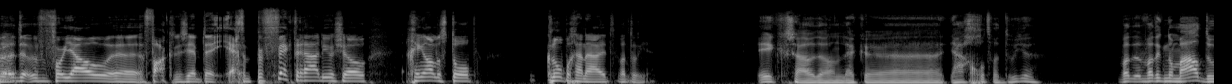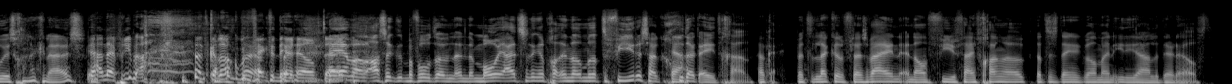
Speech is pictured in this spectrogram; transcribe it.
maar de- voor jouw eh, vak. Dus je hebt eh, echt een perfecte radioshow. Ging alles top. Knoppen gaan uit. Wat doe je? Ik zou dan lekker... eh, ja, god, wat doe je? Wat, wat ik normaal doe is gewoon lekker naar huis. Ja, nee, prima. dat kan ook een perfecte derde helft zijn. Nee, ja, maar als ik bijvoorbeeld een, een, een mooie uitzending heb gehad... en dan om dat te vieren, zou ik goed Ja. uit eten gaan. Oké. Met een lekkere fles wijn en dan vier, vijf gangen ook. Dat is denk ik wel mijn ideale derde helft.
